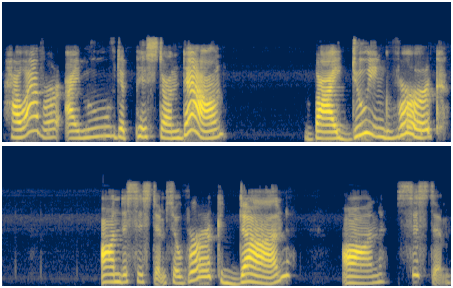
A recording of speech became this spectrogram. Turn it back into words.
However, I move the piston down by doing work on the system. So work done on system.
